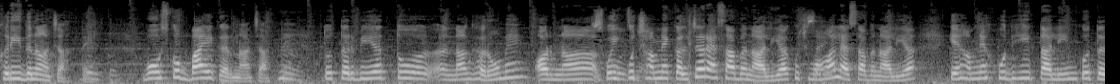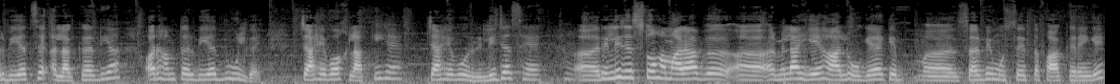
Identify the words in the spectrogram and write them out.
ख़रीदना चाहते हैं। वो उसको बाय करना चाहते हैं। हम्म। तो तरबियत तो ना घरों में और ना कोई कुछ हमने कल्चर ऐसा बना लिया कुछ माहौल ऐसा बना लिया कि हमने खुद ही तालीम को तरबियत से अलग कर दिया और हम तरबियत भूल गए। चाहे वो अखलाकी है चाहे वो रिलीजस है। रिलीजस हम्म। तो हमारा अरमिला ये हाल हो गया है कि सर भी मुझसे इतफाक़ करेंगे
